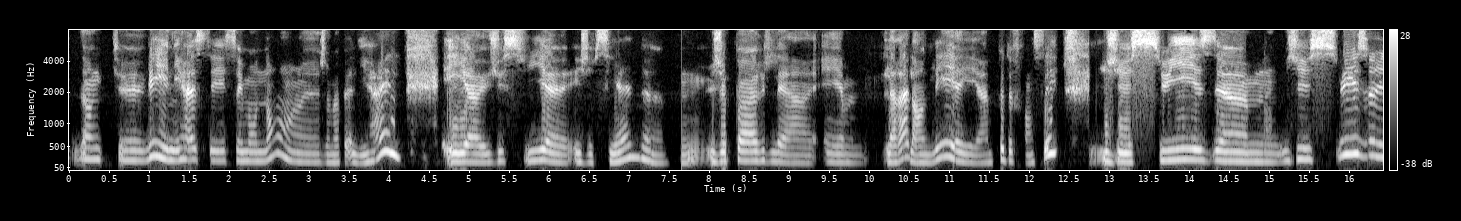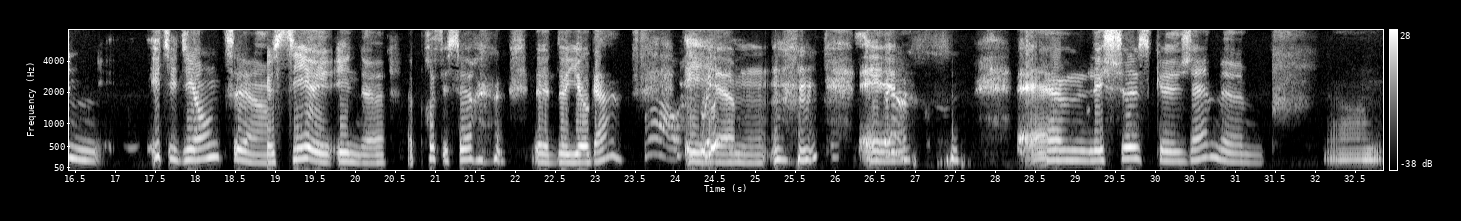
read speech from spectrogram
donc, euh, oui, Nihal, c'est mon nom. euh, je m'appelle Nihal et euh, je suis euh, égyptienne. Je parle euh, l'arabe, l'anglais et un peu de français. Je suis, euh, je suis une étudiante, aussi une professeure de, de yoga. Wow. Et, euh, et euh, les choses que j'aime, euh, euh,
